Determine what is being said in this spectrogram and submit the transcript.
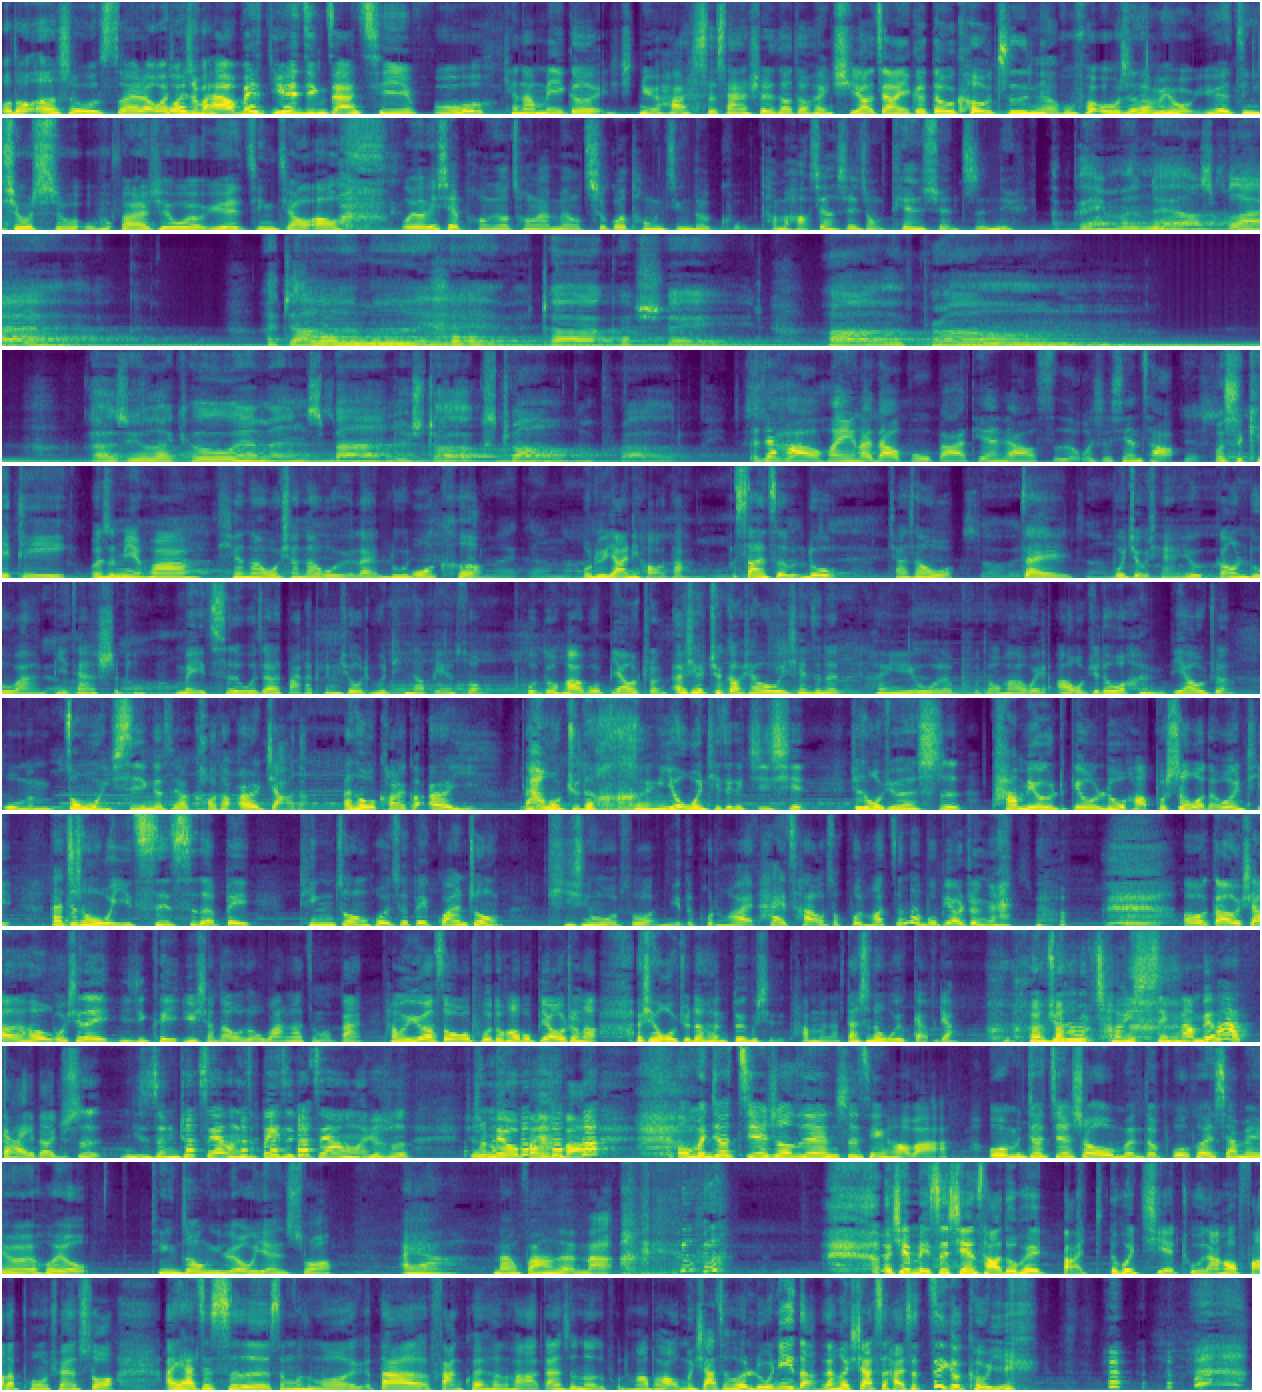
我都二十五岁了，我为什么还要被月经这样欺负？天哪，每个女孩十三岁的时候都很需要这样一个豆蔻之女。我反，我真的没有月经羞耻，我我反而觉得我有月经骄傲。我有一些朋友从来没有吃过痛经的苦，他们好像是一种天选之女。大家好，欢迎来到不把天聊死，我是仙草，我是 Kitty，我是米花。天哪，我想到我有来录播客，我就压力好大。上一次录，加上我在不久前又刚录完 B 站视频，每一次我只要打开评论区，我就会听到别人说。普通话不标准，而且最搞笑，我以前真的很以我的普通话为傲，我觉得我很标准。我们中文系应该是要考到二甲的，但是我考了个二乙，然后我觉得很有问题。这个机器就是我觉得是他没有给我录好，不是我的问题。但自从我一次一次的被听众或者是被观众提醒我说你的普通话也太差，我说普通话真的不标准哎。好搞笑，然后我现在已经可以预想到，我说完了怎么办？他们又要说我普通话不标准了，而且我觉得很对不起他们了。但是呢，我又改不掉，我觉得是成型了，没办法改的，就是你人就这样，你这辈子就这样了，就是就是没有办法，我们就接受这件事情，好吧？我们就接受我们的播客下面永远会有听众留言说：“哎呀，南方人呐。” 而且每次仙草都会把都会截图，然后发到朋友圈说：“哎呀，这次什么什么大反馈很好，但是呢普通话不好，我们下次会努力的。然后下次还是这个口音。”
